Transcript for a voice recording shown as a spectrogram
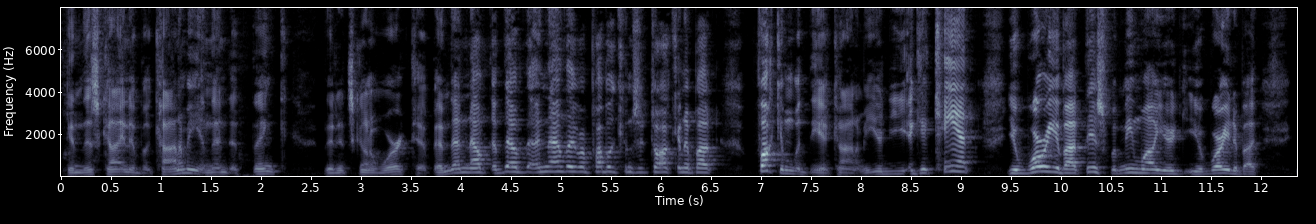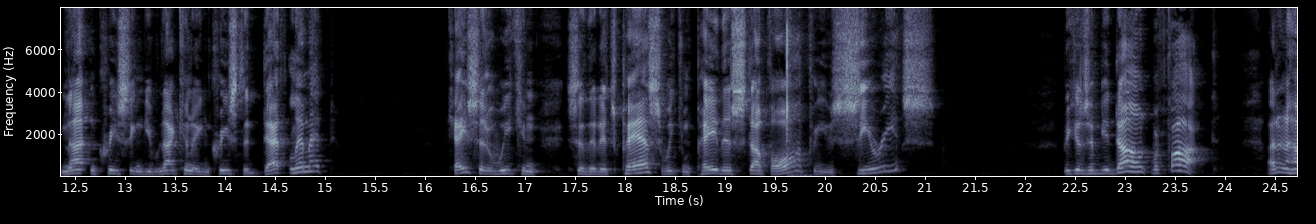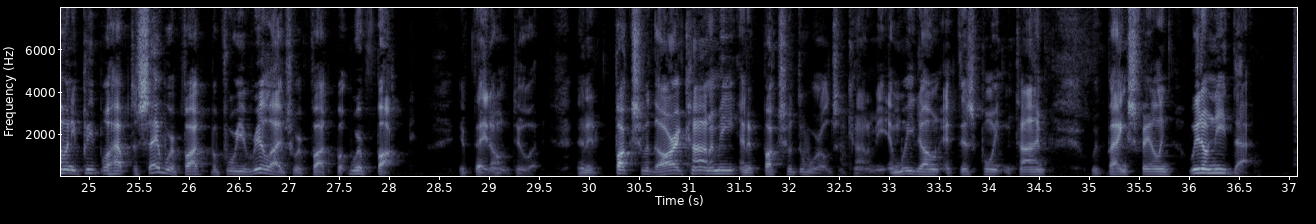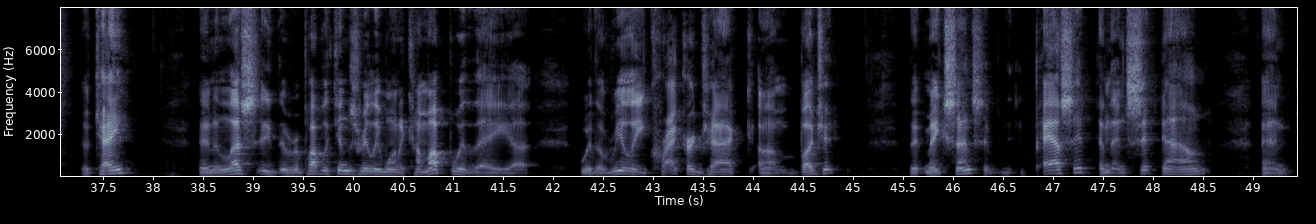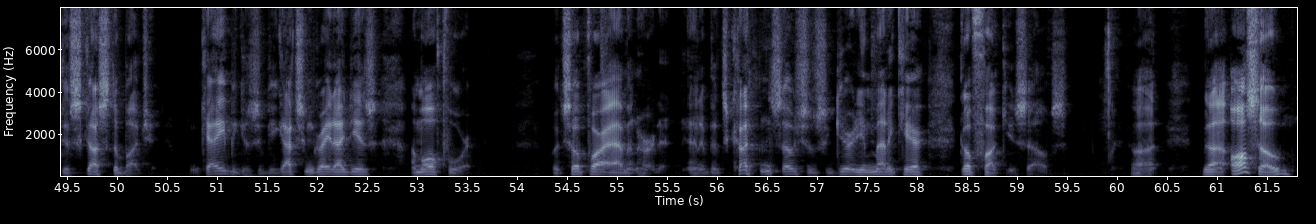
in this kind of economy, and then to think that it's going to work to, and then now now the Republicans are talking about fucking with the economy. You, you, you can't. You worry about this, but meanwhile you're you're worried about not increasing. You're not going to increase the debt limit. Okay, so that we can so that it's passed, we can pay this stuff off. Are you serious? Because if you don't, we're fucked. I don't know how many people have to say we're fucked before you realize we're fucked, but we're fucked if they don't do it. And it fucks with our economy and it fucks with the world's economy. And we don't, at this point in time, with banks failing, we don't need that. Okay? And unless the Republicans really want to come up with a uh, with a really crackerjack um, budget that makes sense, pass it and then sit down and discuss the budget. Okay? Because if you got some great ideas, I'm all for it. But so far, I haven't heard it. And if it's cutting Social Security and Medicare, go fuck yourselves. Uh, uh, also,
